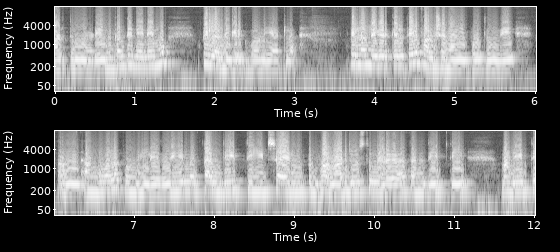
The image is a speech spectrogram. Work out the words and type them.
ఆడుతున్నాడు. ఎందుకంటే నేనేమో పిల్లల దగ్గరికి పోనీ అట్లా. పిల్లల దగ్గరికి వెళ్తే ఫంక్షన్ ఆగిపోతుంది అందువల్ల పోనీ లేదు. ఈమె తన దీప్తి ఇటు సైడ్ ఇప్పుడు మా వాడు చూస్తున్నాడు కదా తన దీప్తి. మా దీప్తి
